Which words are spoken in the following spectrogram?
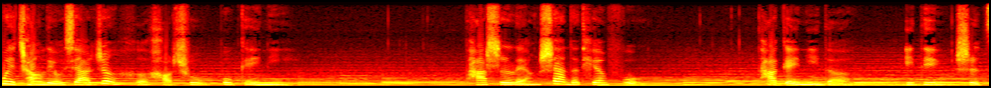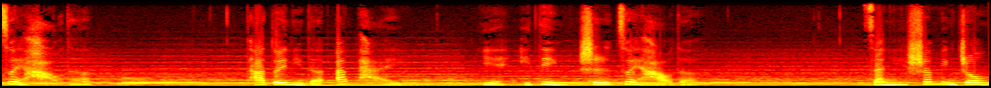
未尝留下任何好处不给你。他是良善的天赋，他给你的一定是最好的。他对你的安排也一定是最好的。在你生命中，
